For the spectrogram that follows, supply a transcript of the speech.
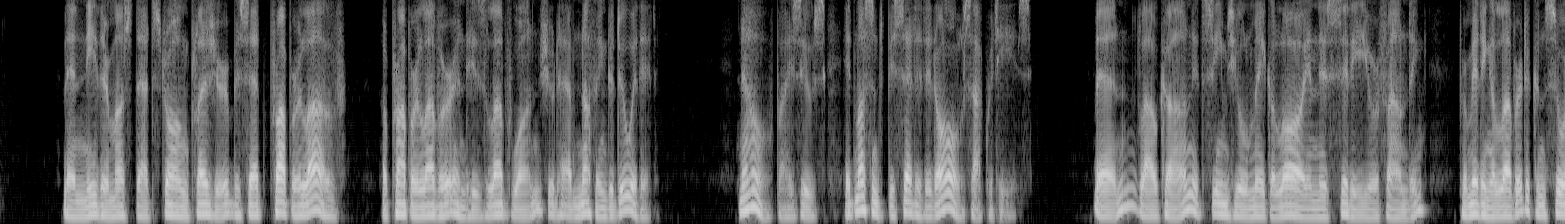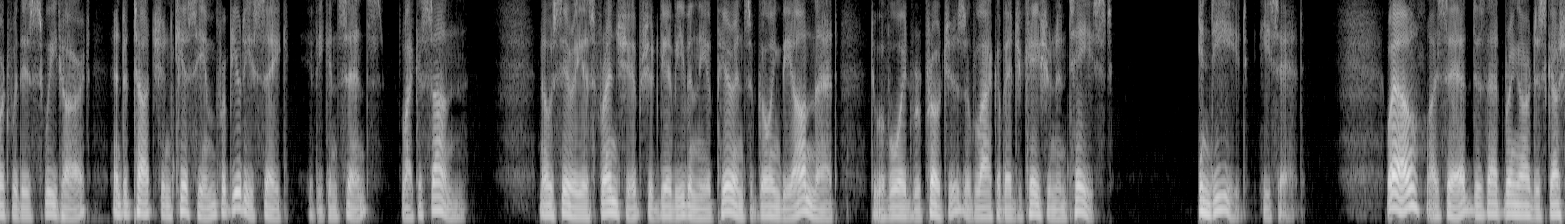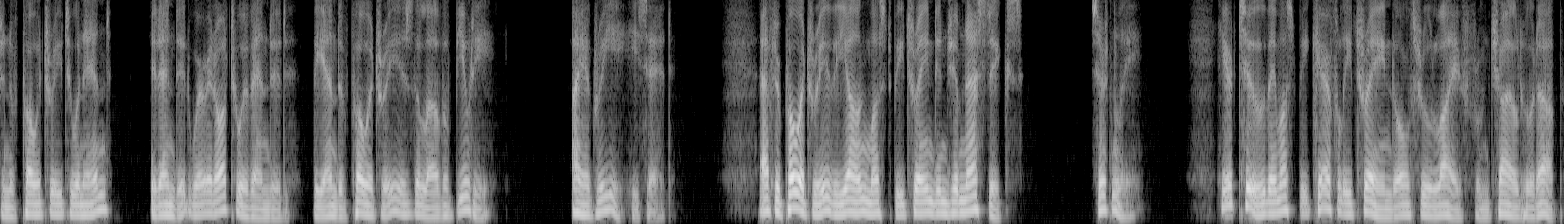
Then neither must that strong pleasure beset proper love. A proper lover and his loved one should have nothing to do with it. No, by Zeus, it mustn't beset it at all, Socrates. Then, Glaucon, it seems you'll make a law in this city you're founding, permitting a lover to consort with his sweetheart and to touch and kiss him for beauty's sake, if he consents, like a son. No serious friendship should give even the appearance of going beyond that to avoid reproaches of lack of education and taste. Indeed, he said. Well, I said, does that bring our discussion of poetry to an end? It ended where it ought to have ended. The end of poetry is the love of beauty. I agree, he said. After poetry, the young must be trained in gymnastics. Certainly. Here, too, they must be carefully trained all through life, from childhood up.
